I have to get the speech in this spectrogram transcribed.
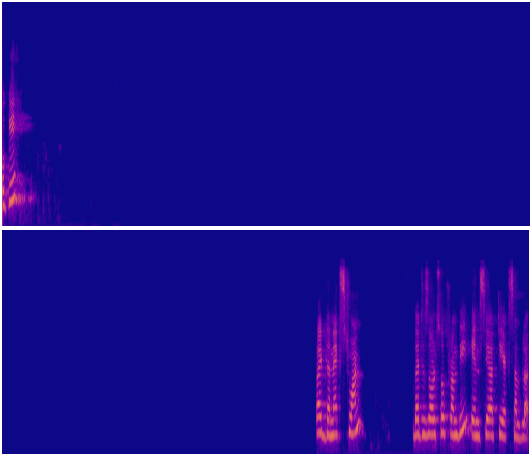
Okay. Right, the next one. That is also from the NCERT exemplar.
